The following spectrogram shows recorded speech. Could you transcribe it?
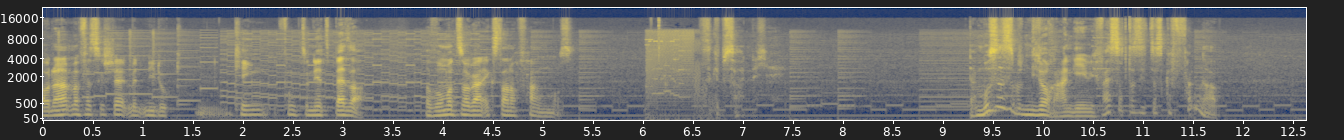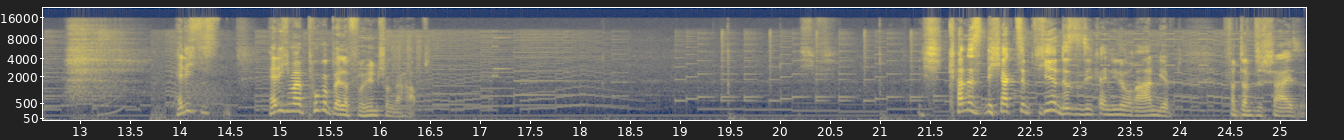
Aber dann hat man festgestellt, mit Nido King funktioniert es besser. Obwohl man es sogar extra noch fangen muss. Das gibt's doch nicht, ey. Da muss es aber Nidoran geben. Ich weiß doch, dass ich das gefangen habe. Hätte ich das... Hätte ich mal Pokebälle vorhin schon gehabt. Ich, ich kann es nicht akzeptieren, dass es hier kein Nidoran gibt. Verdammte Scheiße.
